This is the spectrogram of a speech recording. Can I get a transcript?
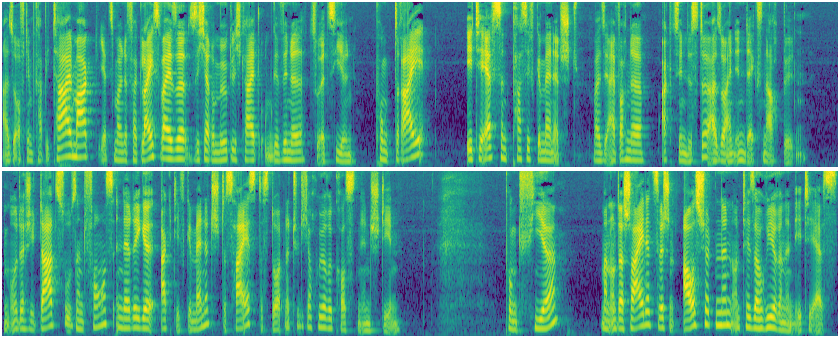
Also auf dem Kapitalmarkt jetzt mal eine vergleichsweise sichere Möglichkeit, um Gewinne zu erzielen. Punkt 3. ETFs sind passiv gemanagt, weil sie einfach eine Aktienliste, also einen Index nachbilden. Im Unterschied dazu sind Fonds in der Regel aktiv gemanagt, das heißt, dass dort natürlich auch höhere Kosten entstehen. Punkt 4. Man unterscheidet zwischen ausschüttenden und thesaurierenden ETFs.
